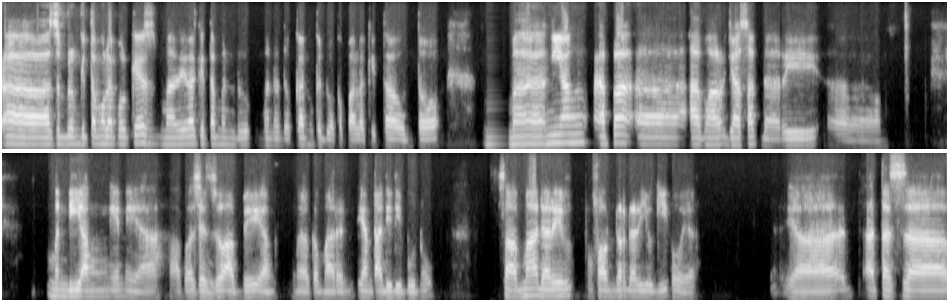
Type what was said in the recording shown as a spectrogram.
uh, sebelum kita mulai podcast, marilah kita menundukkan kedua kepala kita untuk mengiang apa uh, amal jasad dari uh, mendiang ini ya apa Senzo Abe yang kemarin yang tadi dibunuh sama dari founder dari Yu-Gi-Oh ya. Ya atas uh,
